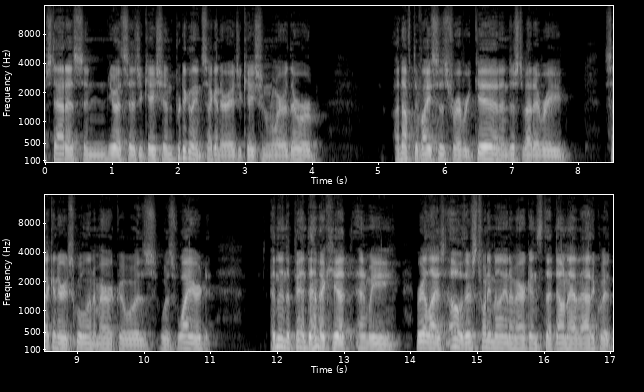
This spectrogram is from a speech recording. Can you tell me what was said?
status in U.S. education, particularly in secondary education, where there were enough devices for every kid, and just about every secondary school in America was was wired and then the pandemic hit, and we realized, oh, there's 20 million Americans that don't have adequate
